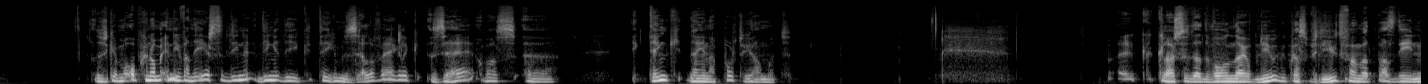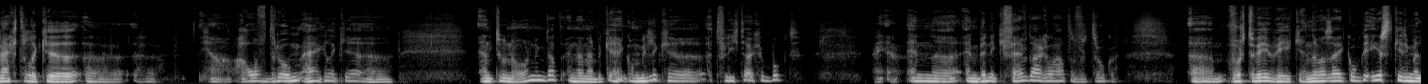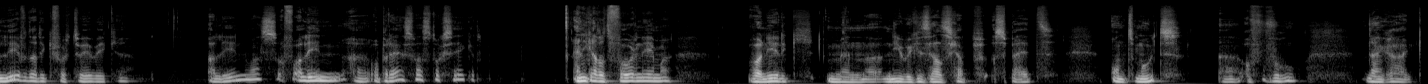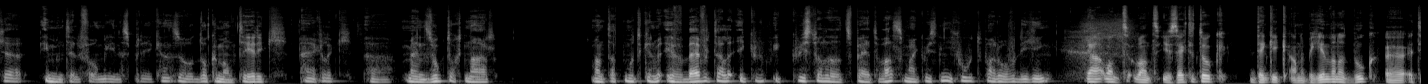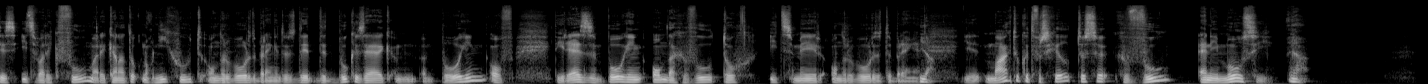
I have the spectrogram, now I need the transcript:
dus ik heb me opgenomen en een van de eerste dingen, dingen die ik tegen mezelf eigenlijk zei, was, uh, ik denk dat je naar Portugal moet. Ik luisterde dat de volgende dag opnieuw. Ik was benieuwd van wat was die nachtelijke uh, ja, halfdroom eigenlijk. en toen hoorde ik dat en dan heb ik eigenlijk onmiddellijk het vliegtuig geboekt. Ah, ja. En, en ben ik vijf dagen later vertrokken. Ehm, voor twee weken. En dat was eigenlijk ook de eerste keer in mijn leven dat ik voor twee weken alleen was. Of alleen op reis was, toch zeker. En ik had het voornemen, wanneer ik mijn nieuwe gezelschap spijt ontmoet uh, of voel, dan ga ik uh, in mijn telefoon beginnen spreken. Zo documenteer ik eigenlijk uh, mijn zoektocht naar. Want dat moet ik er even bij vertellen. Ik, ik wist wel dat het spijt was, maar ik wist niet goed waarover die ging. Ja, want, want je zegt het ook, denk ik, aan het begin van het boek. het is iets wat ik voel, maar ik kan het ook nog niet goed onder woorden brengen. Dus dit, dit boek is eigenlijk een, een poging, of die reis is een poging om dat gevoel toch iets meer onder woorden te brengen. Ja. Je maakt ook het verschil tussen gevoel en emotie. Ja.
